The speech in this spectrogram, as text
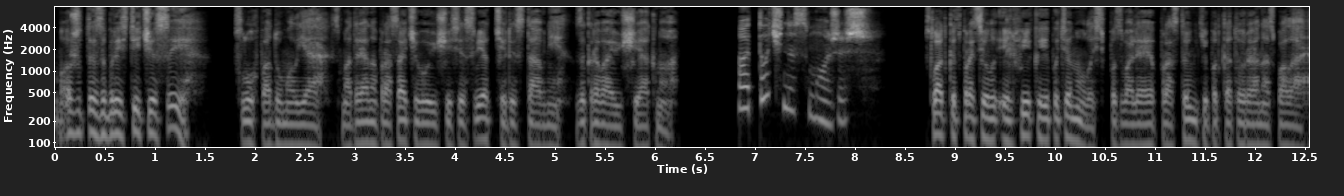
Может, изобрести часы, вслух подумал я, смотря на просачивающийся свет через ставни, закрывающие окно. А точно сможешь? Сладко спросила эльфийка и потянулась, позволяя простынке, под которой она спала,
